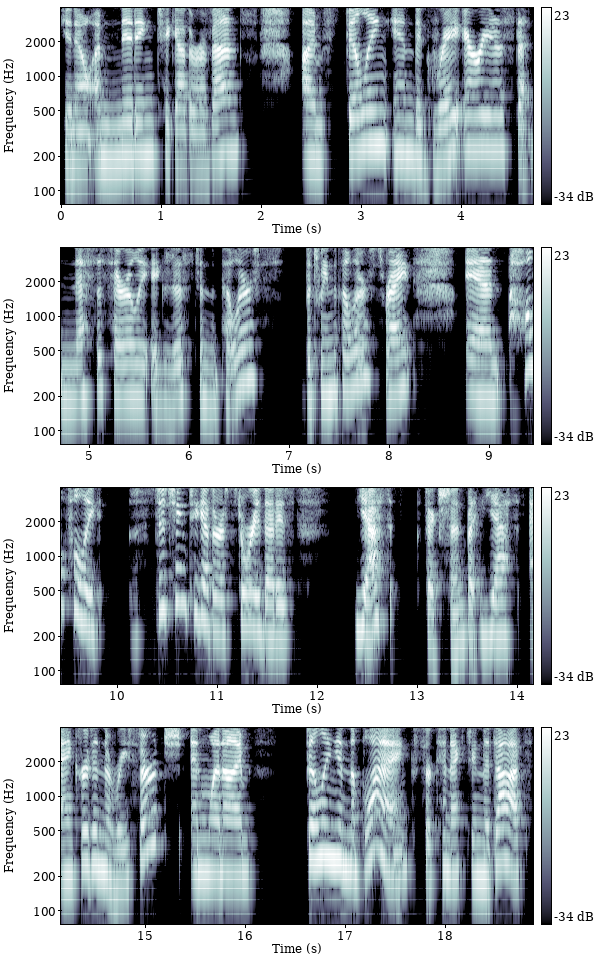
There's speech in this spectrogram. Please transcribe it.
You know, I'm knitting together events. I'm filling in the gray areas that necessarily exist in the pillars, between the pillars, right? And hopefully stitching together a story that is, yes, fiction, but yes, anchored in the research. And when I'm filling in the blanks or connecting the dots,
